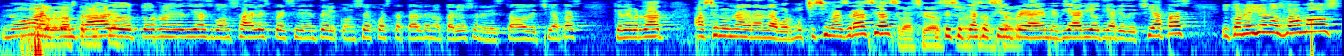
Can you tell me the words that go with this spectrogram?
No, al contrario, doctor Noé Díaz González, presidente del Consejo Estatal de Notarios en el Estado de Chiapas, que de verdad hacen una gran labor. Muchísimas gracias. Gracias. Este es su casa siempre, AM Diario, Diario de Chiapas. Y con ello nos vamos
